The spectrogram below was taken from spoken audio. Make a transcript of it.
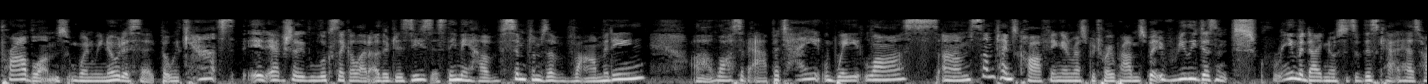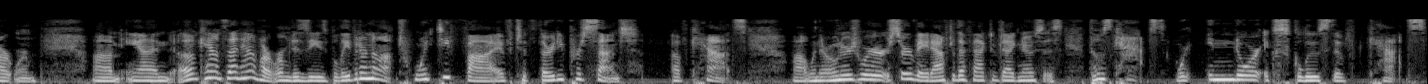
problems when we notice it. But with cats, it actually looks like a lot of other diseases. They may have symptoms of vomiting, uh, loss of appetite, weight loss, um, sometimes coughing and respiratory problems, but it really doesn't scream a diagnosis of this cat has heartworm. Um, and of cats that have heartworm disease, believe it or not, 25 to 30 percent of cats, uh, when their owners were surveyed after the fact of diagnosis, those cats were indoor exclusive cats.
